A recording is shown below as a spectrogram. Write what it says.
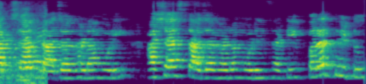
आजच्या ताज्या घडामोडी अशाच ताज्या घडामोडींसाठी परत भेटू.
